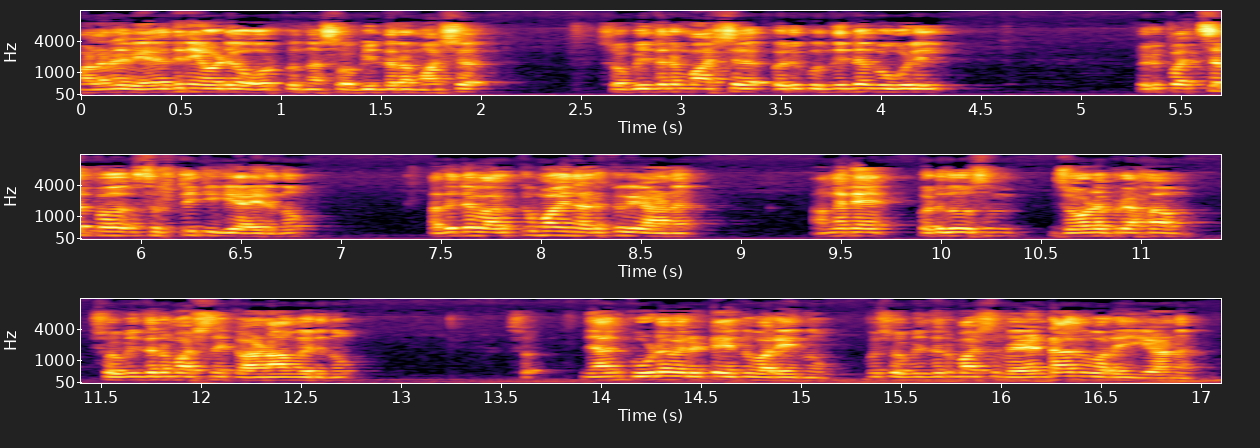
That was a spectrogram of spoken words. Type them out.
വളരെ വേദനയോടെ ഓർക്കുന്ന ശോഭീന്ദ്ര മാഷ്. ശോഭീന്ദ്ര മാഷ് ഒരു കുന്നിന്റെ മുകളിൽ ഒരു പച്ചപ്പ് സൃഷ്ടിക്കുകയായിരുന്നു. അതിന്റെ വർക്കുമായി നടക്കുകയാണ്. അങ്ങനെ ഒരു ദിവസം ജോൺ എബ്രഹാം ശോഭീന്ദ്ര മാഷിനെ കാണാൻ വരുന്നു. ഞാൻ കൂടെ വരട്ടെ എന്ന് പറയുന്നു. അപ്പൊ ശോഭീന്ദ്ര മാഷ് വേണ്ട എന്ന് പറയുകയാണ്.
